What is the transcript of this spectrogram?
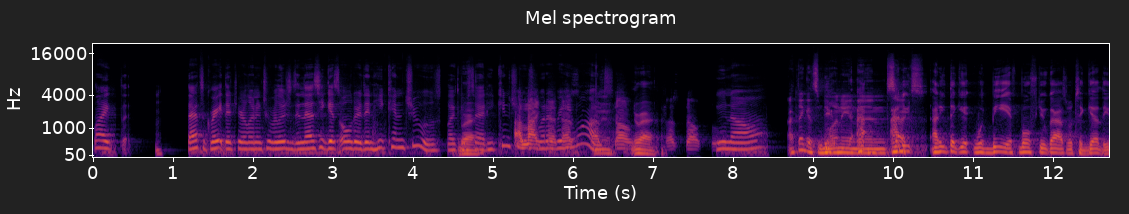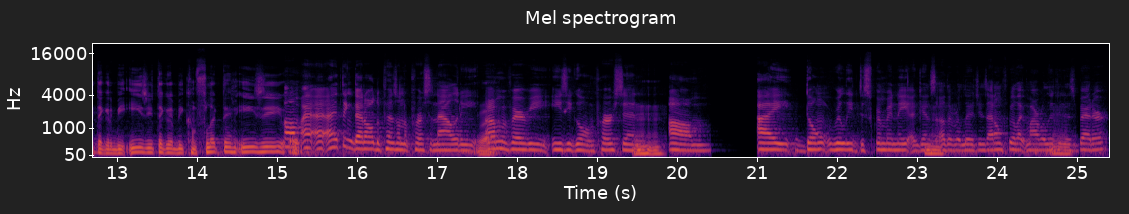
Like. Th- that's great that you're learning two religions, and as he gets older, then he can choose. Like you said, he can choose like whatever that. he wants. that's dope. Right. That's dope. You know, I think it's money and then how, how do you, sex. how do you think it would be if both you guys were together? You think it'd be easy? You think it'd be conflicting, easy? Um, I, I- I think that all depends on the personality. Right. I'm a very easygoing person. Mm-hmm. Um, I don't really discriminate against other religions. I don't feel like my religion is better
